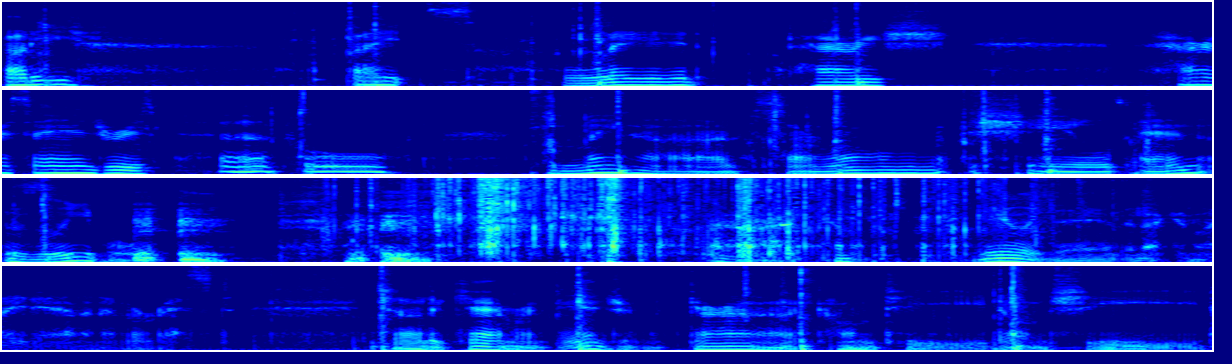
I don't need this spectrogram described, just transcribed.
Buddy, Bates, Laird, Parish, Harris Andrews, Purple, Maynard, Sarong, Shields, and Ziebell. Alright, come on. Nearly there, then I can lay down and have a rest. Charlie Cameron, Andrew McGrath, Conti, Dom Sheed.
